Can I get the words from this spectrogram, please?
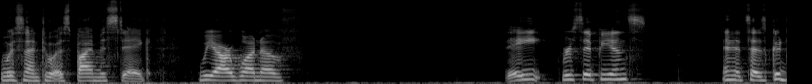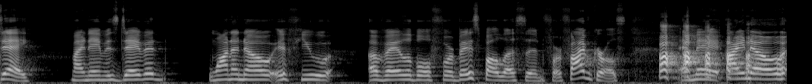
was sent to us by mistake. We are one of eight recipients and it says, "Good day. My name is David. Want to know if you available for baseball lesson for five girls and may I know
